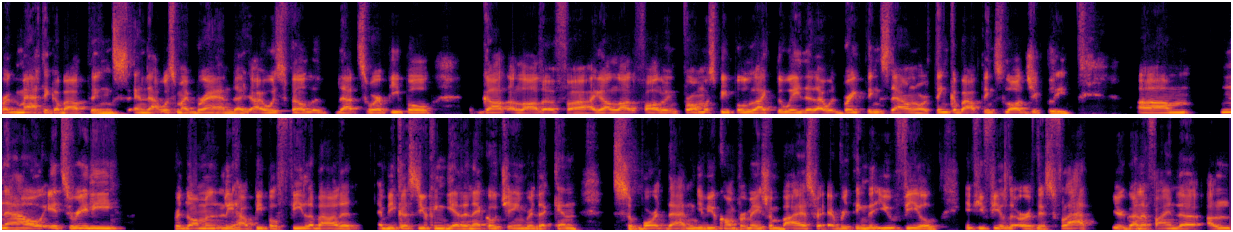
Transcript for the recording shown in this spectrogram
pragmatic about things. And that was my brand. I, I always felt that that's where people got a lot of, uh, I got a lot of following from was people like the way that I would break things down or think about things logically. Um, now it's really predominantly how people feel about it. And because you can get an echo chamber that can support that and give you confirmation bias for everything that you feel. If you feel the earth is flat, you're going to find a, a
